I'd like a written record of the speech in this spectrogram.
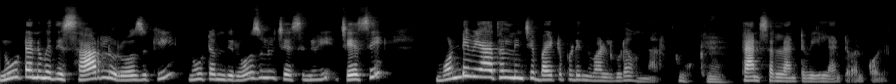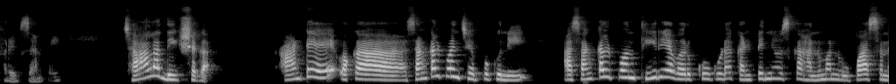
నూట ఎనిమిది సార్లు రోజుకి నూట ఎనిమిది రోజులు చేసినవి చేసి మొండి వ్యాధుల నుంచి బయటపడిన వాళ్ళు కూడా ఉన్నారు. క్యాన్సర్ లాంటివి ఇలాంటివి అనుకోండి ఫర్ ఎగ్జాంపుల్. చాలా దీక్షగా. అంటే ఒక సంకల్పం చెప్పుకుని ఆ సంకల్పం తీరే వరకు కూడా కంటిన్యూస్గా హనుమాన్ ఉపాసన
